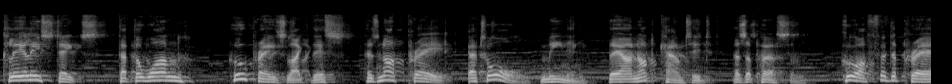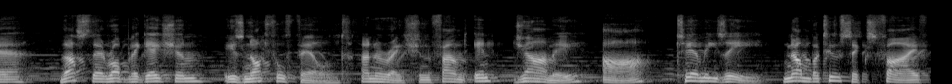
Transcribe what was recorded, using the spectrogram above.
clearly states that the one who prays like this has not prayed at all, meaning they are not counted as a person who offered a prayer. Thus, their obligation is not fulfilled. A narration found in Jami at Tirmizi, number 265,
